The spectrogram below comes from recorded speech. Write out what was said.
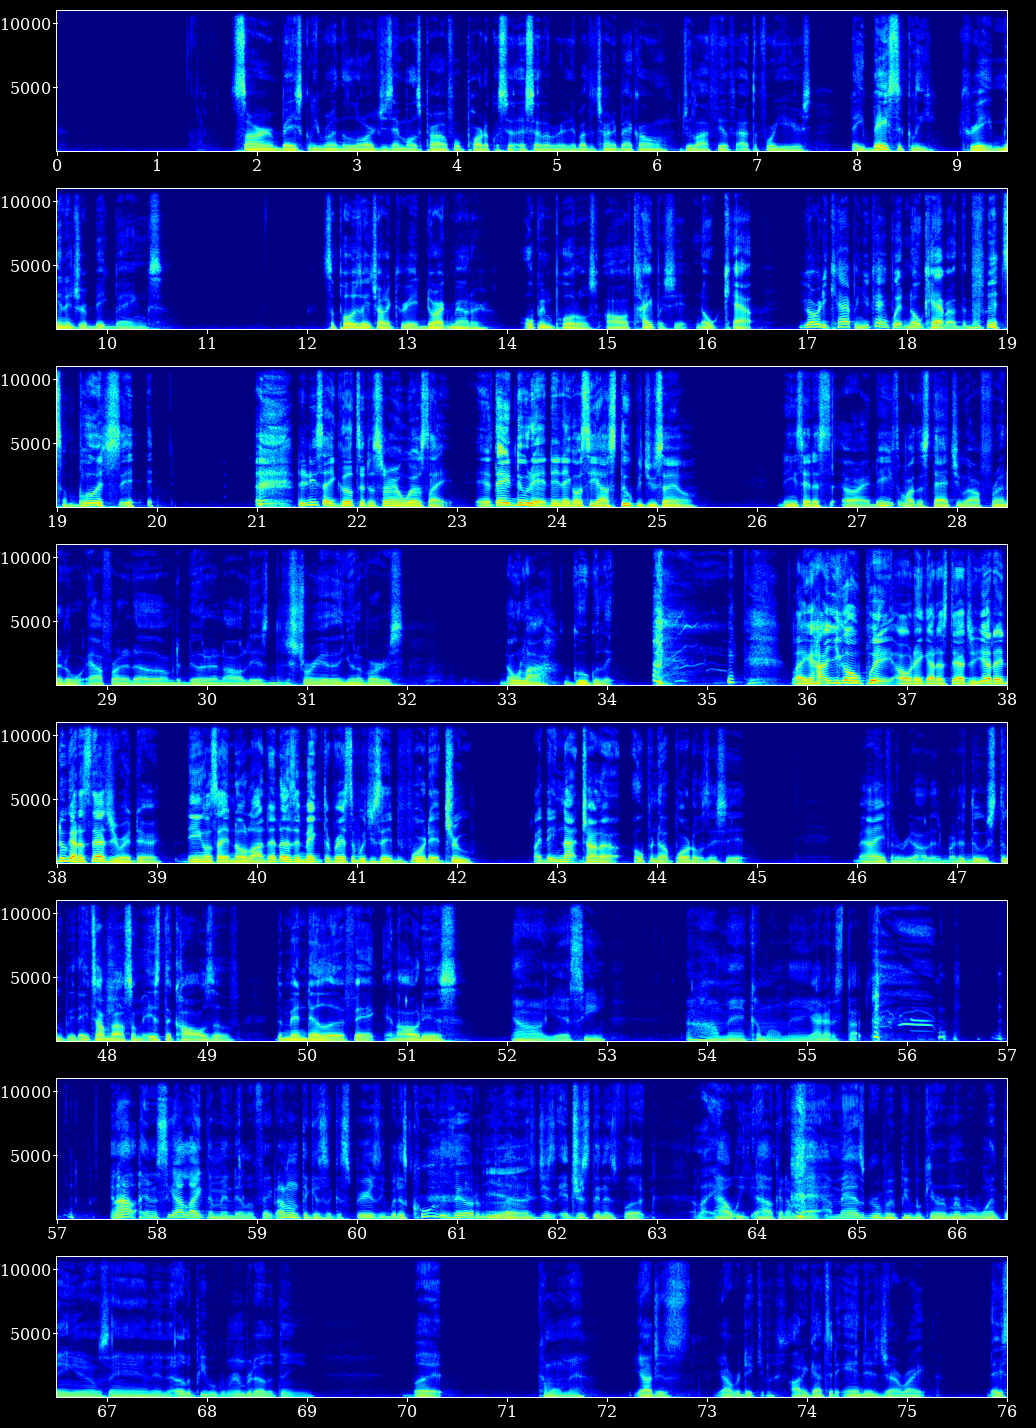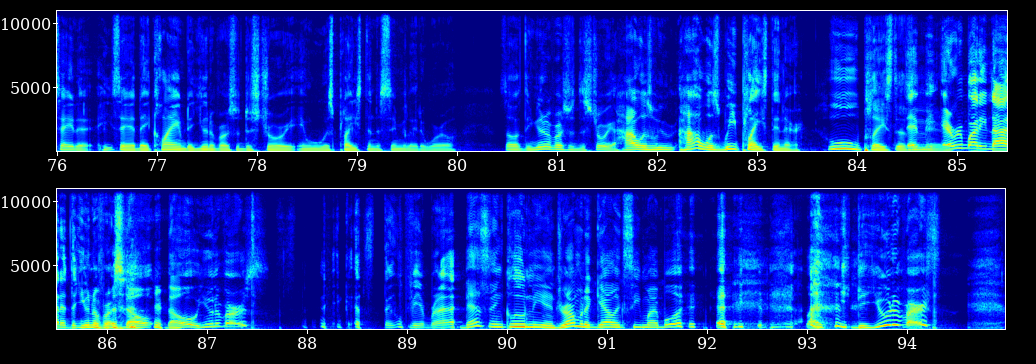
CERN basically run the largest and most powerful particle accelerator. They're about to turn it back on July 5th after four years. They basically create miniature Big Bangs. Supposedly they try to create dark matter, open portals, all type of shit. No cap. You already capping. You can't put no cap after putting some bullshit. Didn't he say go to the CERN website? If they do that, then they gonna see how stupid you sound. Then he said, "All right." Then he's talking about the statue out front of the out front of the um the building and all this, the destroyer of the universe. No lie, Google it. like how you gonna put? Oh, they got a statue. Yeah, they do got a statue right there. Then you gonna say no lie. That doesn't make the rest of what you said before that true. Like they not trying to open up portals and shit. Man, I ain't finna read all this, bro. This dude's stupid. They talking about some. It's the cause of the Mandela effect and all this. Oh yeah, see. Oh man, come on, man. Y'all gotta stop. and I and see I like the Mandela effect. I don't think it's a conspiracy, but it's cool as hell to me. Yeah. Like it's just interesting as fuck. Like How we how can a, ma- a mass group of people can remember one thing, you know what I'm saying, and other people can remember the other thing. But come on, man. Y'all just y'all ridiculous. all they got to the end is John right. They say that he said they claimed the universe was destroyed and we was placed in the simulated world. So if the universe was destroyed, how was we how was we placed in there? Who placed us That in mean there? everybody died at the universe. the, whole, the whole universe? Nigga, stupid, bro. That's including the Andromeda galaxy, my boy. like the universe.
